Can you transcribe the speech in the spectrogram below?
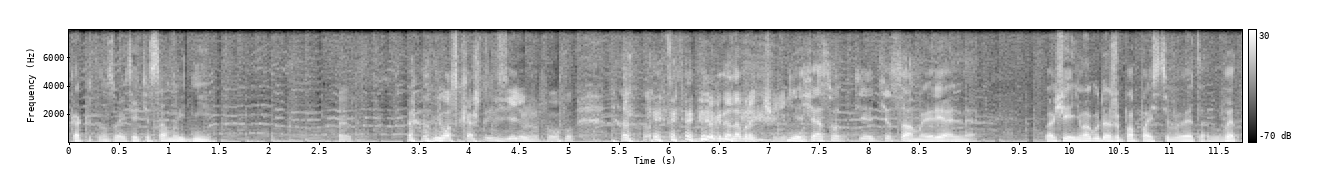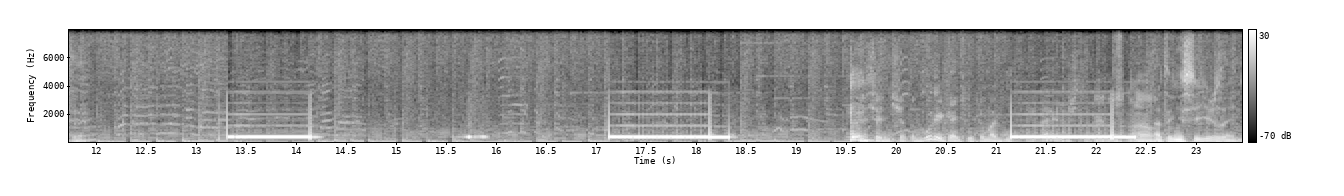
как это называется, эти самые дни. У него каждый день уже. Когда набрать ничего не Не, будет. сейчас вот те, те самые, реально. Вообще, я не могу даже попасть в это, в это. Сегодня что-то бури какие-то магнитные, да, или что? Знаю. А ты не следишь за ним?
